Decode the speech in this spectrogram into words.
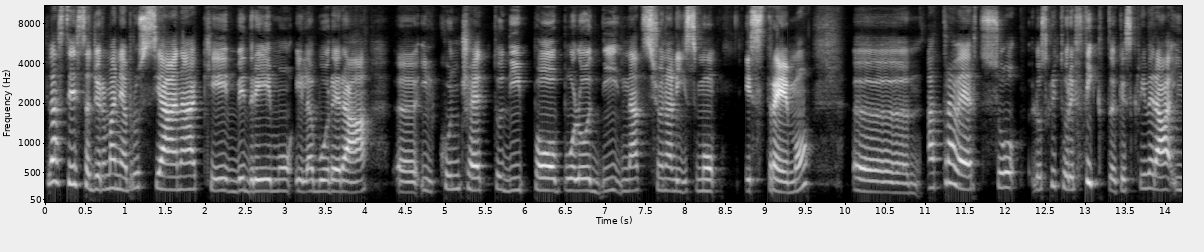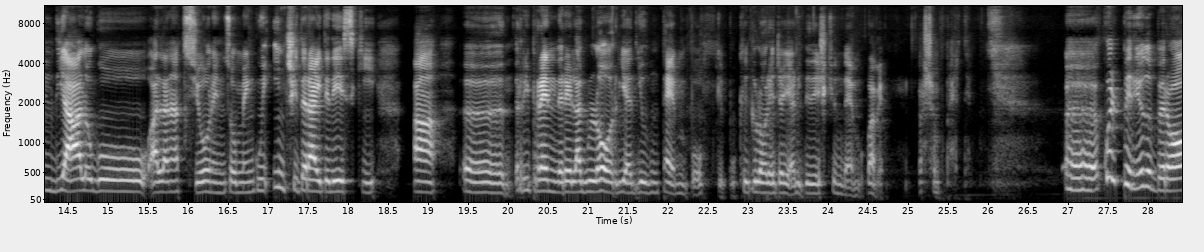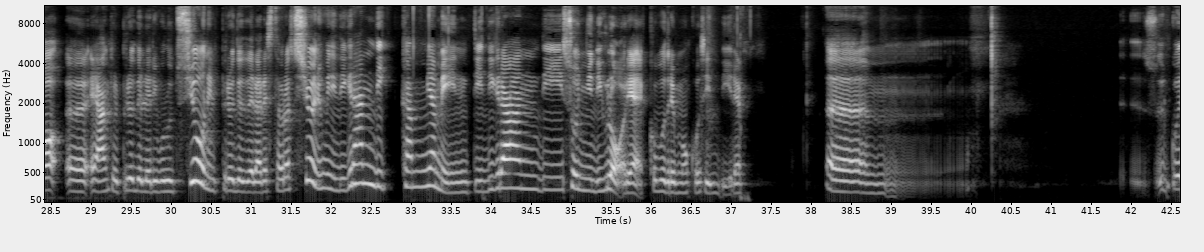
La stessa Germania prussiana che vedremo elaborerà eh, il concetto di popolo, di nazionalismo estremo, eh, attraverso lo scrittore Fichte che scriverà il dialogo alla nazione, insomma, in cui inciterà i tedeschi a eh, riprendere la gloria di un tempo, che, che gloria già gli i tedeschi un tempo, vabbè, lasciamo perdere. Uh, quel periodo però uh, è anche il periodo delle rivoluzioni, il periodo della restaurazione, quindi di grandi cambiamenti, di grandi sogni di gloria, ecco, potremmo così dire. Uh,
